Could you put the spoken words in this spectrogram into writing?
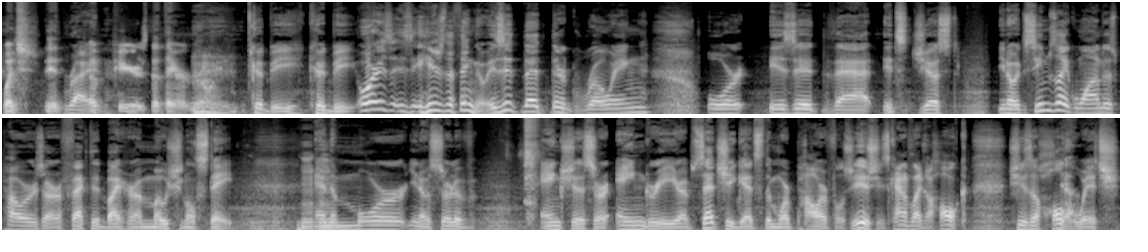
which it Right. appears that they are growing. Could be, could be. Or is, is here's the thing though: is it that they're growing, or is it that it's just you know? It seems like Wanda's powers are affected by her emotional state, mm-hmm. and the more you know, sort of anxious or angry or upset she gets, the more powerful she is. She's kind of like a Hulk. She's a Hulk Yeah. witch,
